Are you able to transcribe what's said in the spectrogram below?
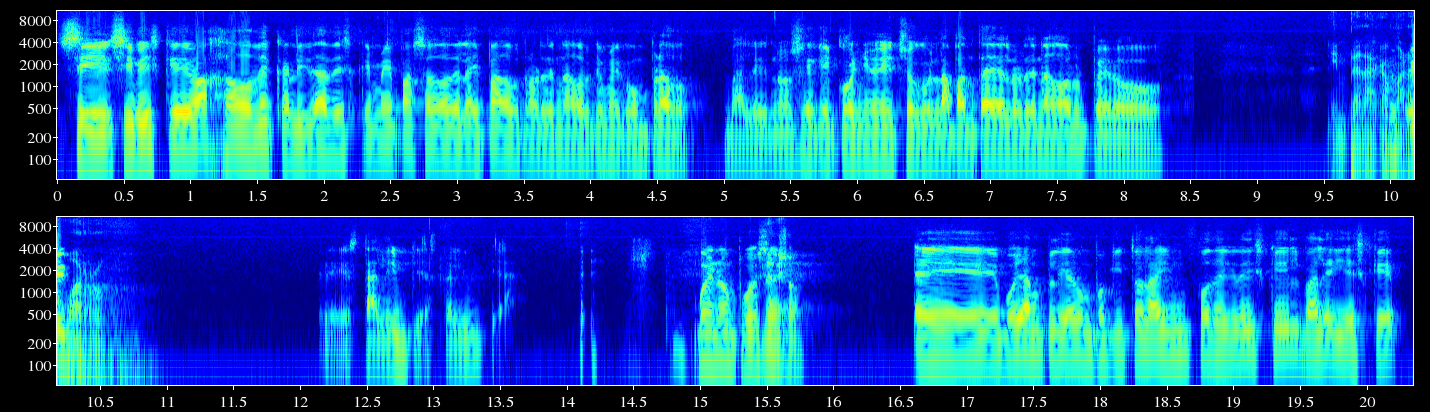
si, si veis que he bajado de calidad es que me he pasado del iPad a un ordenador que me he comprado, ¿vale? No sé qué coño he hecho con la pantalla del ordenador, pero Limpia la cámara, guarro. eh, está limpia, está limpia. Bueno, pues eso. Eh, voy a ampliar un poquito la info de Grayscale, ¿vale? Y es que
